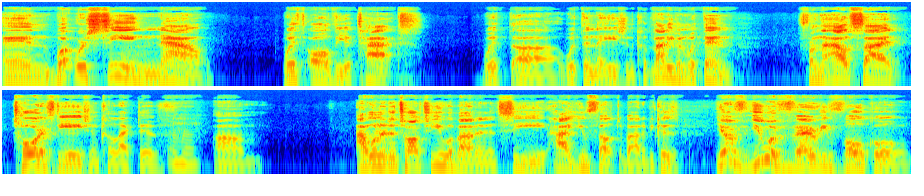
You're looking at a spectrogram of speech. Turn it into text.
and what we're seeing now with all the attacks with uh, within the Asian, co- not even within, from the outside towards the Asian collective. Um, I wanted to talk to you about it and see how you felt about it because you're you were very vocal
